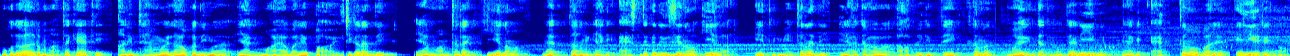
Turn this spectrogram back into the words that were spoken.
මොකද ඔයාලට මතක ඇති අනිත් හැම වෙලාවකදීම එයාගේ මායා බලය පාවිච්චි කරද්දී එයා මන්තරයක් කියනවා නැත්නම් එයාගේ ඇස් දෙක දිලිසෙනවා කියලා. ඒත් මෙතනදී එයාට ආව ආවේගෙත් එක්කම මලින්ටත් නොදැනීම එයාගේ ඇත්තම බලය එළියට එනවා.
